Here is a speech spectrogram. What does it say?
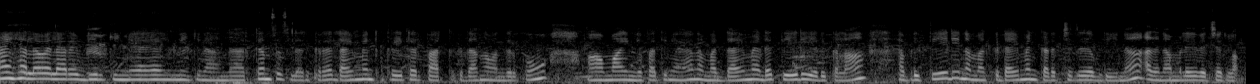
ஹாய் ஹலோ எல்லோரும் எப்படி இருக்கீங்க? இன்றைக்கி நாங்கள் அர்கன்சஸில் இருக்கிற டைமண்ட் கிரேட்டர் பார்க்குக்கு தாங்க வந்திருக்கோம். ஆமாம் இங்கே பார்த்தீங்கன்னா நம்ம டைமண்டை தேடி எடுக்கலாம். அப்படி தேடி நமக்கு டைமண்ட் கிடச்சிது அப்படின்னா அதை நம்மளே வச்சுக்கலாம்.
